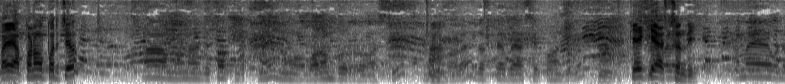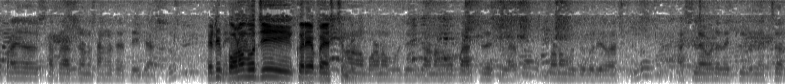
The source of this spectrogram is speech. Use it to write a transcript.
ଭାଇ ଆପଣଙ୍କ ପରିଚୟ? ହଁ ମୋ ନାଁ ଦୀପକ ପଟ୍ଟନାୟକ ମୁଁ ବ୍ରହ୍ମପୁରରୁ ଆସିଛି ଜଷ୍ଟ ଏବେ ଆସି ପହଞ୍ଚିଲୁ। କିଏ କିଏ ଆସିଛନ୍ତି? ଆମେ ଗୋଟେ ପ୍ରାୟ ସାତ ଆଠ ଜଣ ସାଙ୍ଗସାଥି ହେଇକି ଆସିଛୁ। ଏଠି ବଣଭୋଜି କରିବା ପାଇଁ ଆସିଛନ୍ତି? ହଁ ବଣଭୋଜି। ଜଣ ବାର୍ଥଡେ ଥିଲା ତ ବଣଭୋଜି କରିବାକୁ ଆସିଥିଲୁ। ଆସିଲା ବେଳେ ଦେଖିଲୁ ନେଚର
